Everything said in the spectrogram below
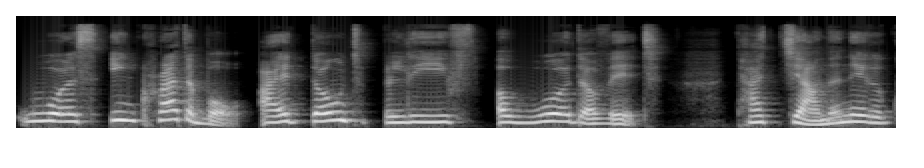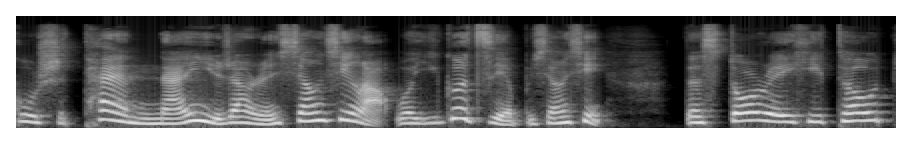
was incredible. I don't believe a word of it. 他讲的那个故事太难以让人相信了，我一个字也不相信。The story he told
